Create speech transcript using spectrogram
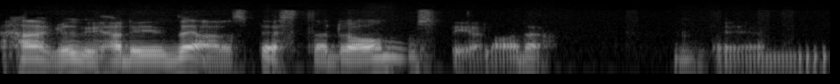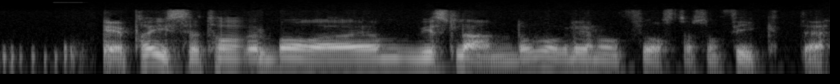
herregud, vi hade ju världens bästa damspelare där. Mm. Det priset har väl bara Wislander var väl en av de första som fick det.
